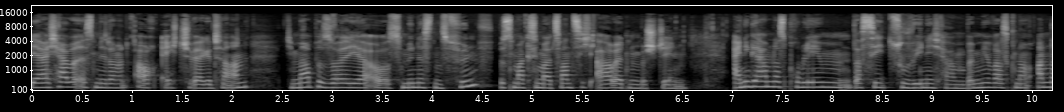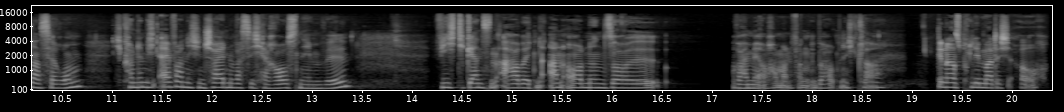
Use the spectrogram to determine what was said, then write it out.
Ja, ich habe es mir damit auch echt schwer getan. Die Mappe soll ja aus mindestens fünf bis maximal 20 Arbeiten bestehen. Einige haben das Problem, dass sie zu wenig haben. Bei mir war es genau andersherum. Ich konnte mich einfach nicht entscheiden, was ich herausnehmen will wie ich die ganzen Arbeiten anordnen soll, war mir auch am Anfang überhaupt nicht klar. Genau das Problem hatte ich auch.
